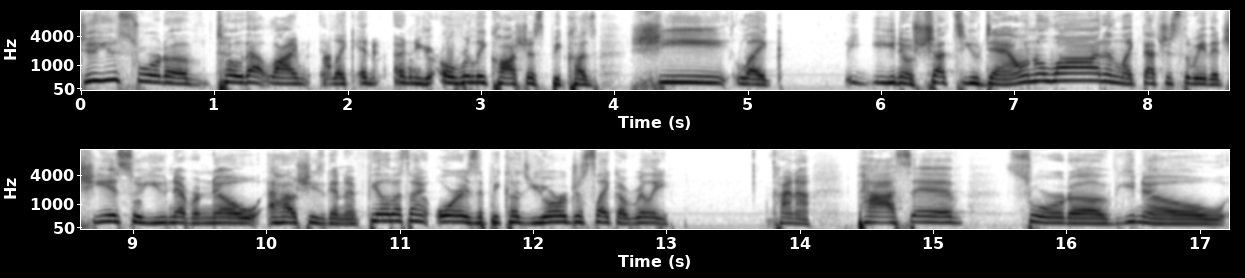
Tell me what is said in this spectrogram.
do you sort of toe that line, like, and, and you're overly cautious because she like. You know, shuts you down a lot, and like that's just the way that she is. So you never know how she's gonna feel about something, or is it because you're just like a really kind of passive sort of you know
